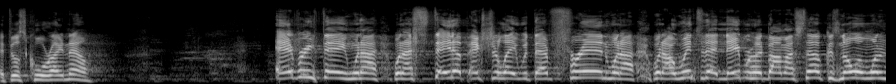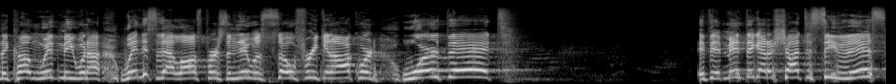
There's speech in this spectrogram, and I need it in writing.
It feels cool right now. Everything when I when I stayed up extra late with that friend, when I when I went to that neighborhood by myself because no one wanted to come with me, when I witnessed that lost person and it was so freaking awkward, worth it. If it meant they got a shot to see this,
